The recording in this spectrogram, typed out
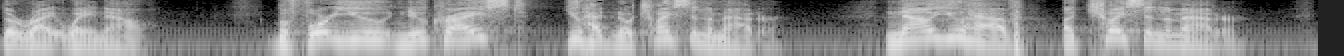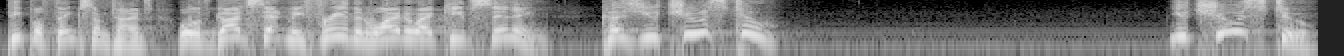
the right way now. Before you knew Christ, you had no choice in the matter. Now you have a choice in the matter. People think sometimes, well, if God set me free, then why do I keep sinning? Because you choose to. You choose to.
